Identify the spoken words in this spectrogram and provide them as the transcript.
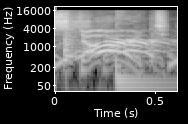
Start!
